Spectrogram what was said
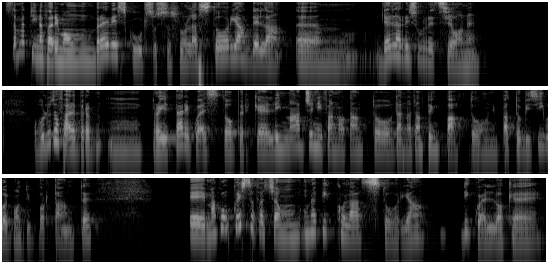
Stamattina faremo un breve excursus sulla storia della, ehm, della risurrezione. Ho voluto fare, mh, proiettare questo perché le immagini tanto, danno tanto impatto, un impatto visivo è molto importante, eh, ma con questo facciamo una piccola storia di quello che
